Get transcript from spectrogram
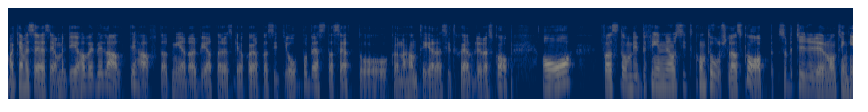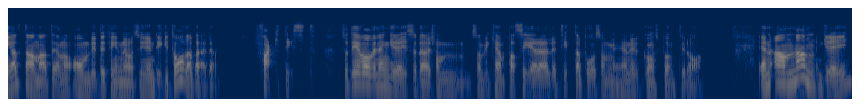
man kan väl säga så, ja, men det har vi väl alltid haft att medarbetare ska sköta sitt jobb på bästa sätt och, och kunna hantera sitt självledarskap. Ja, fast om vi befinner oss i ett kontorslandskap så betyder det någonting helt annat än om vi befinner oss i den digitala världen. Faktiskt. Så det var väl en grej så där som, som vi kan passera eller titta på som en utgångspunkt idag. En annan grej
